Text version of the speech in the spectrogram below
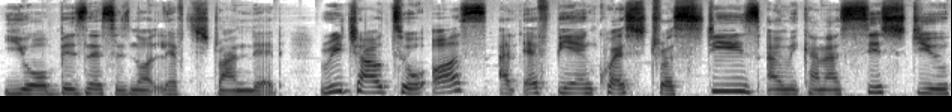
Your business is not left stranded. Reach out to us at FBN Quest Trustees and we can assist you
